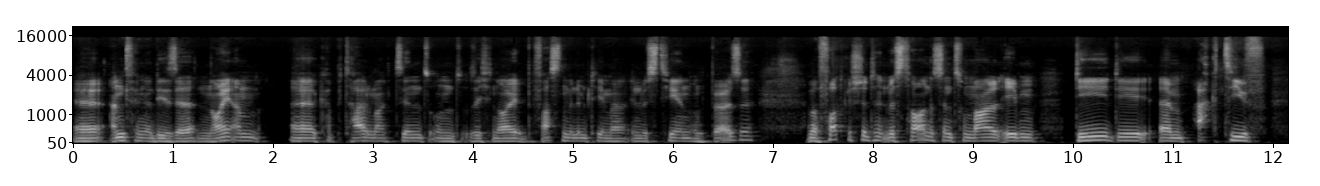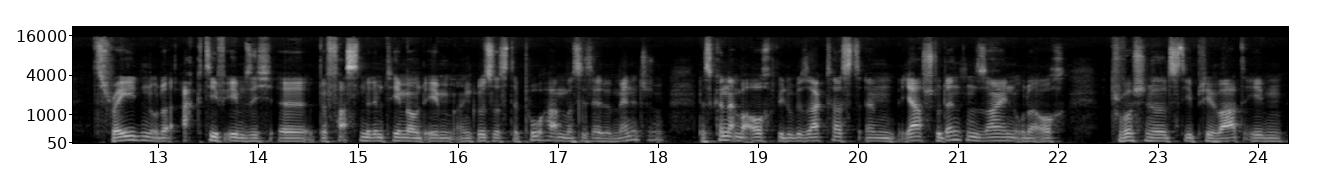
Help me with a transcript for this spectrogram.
äh, Anfänger, die sehr neu am äh, Kapitalmarkt sind und sich neu befassen mit dem Thema Investieren und Börse. Aber fortgeschrittene Investoren, das sind zumal eben die, die ähm, aktiv traden oder aktiv eben sich äh, befassen mit dem Thema und eben ein größeres Depot haben, was sie selber managen. Das können aber auch, wie du gesagt hast, ähm, ja, Studenten sein oder auch Professionals, die privat eben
